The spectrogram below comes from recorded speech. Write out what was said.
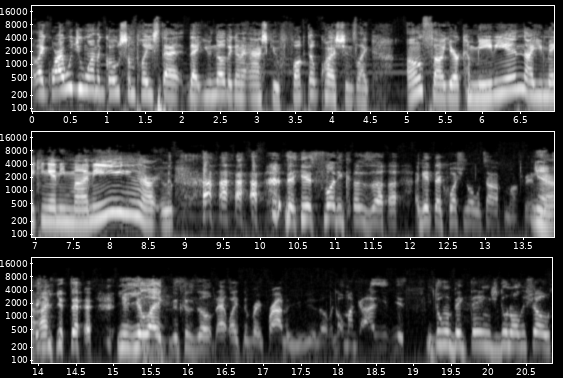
Like, why would you want to go someplace that that you know they're gonna ask you fucked up questions like, "Oh, so you're a comedian? Are you making any money?" It's funny because uh, I get that question all the time from my family. Yeah, I- you get that. You, you're like because they'll act like they're very proud of you. You know, like oh my god, you, you, you're doing big things. You're doing all these shows.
